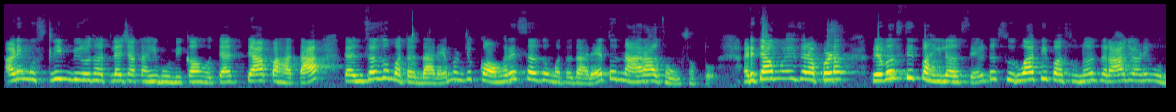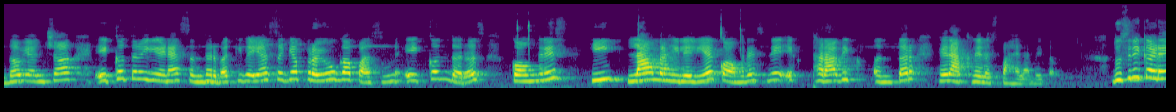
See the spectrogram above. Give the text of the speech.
आणि मुस्लिम विरोधातल्या ज्या काही भूमिका होत्या त्या पाहता त्यांचा जो मतदार आहे म्हणजे काँग्रेसचा जो मतदार आहे तो नाराज होऊ शकतो. आणि त्यामुळे जर आपण व्यवस्थित पाहिलं असेल तर सुरुवातीपासूनच राज आणि उद्धव यांच्या एकत्र येण्यासंदर्भात किंवा या सगळ्या प्रयोगापासून एकंदरच काँग्रेस ही लांब राहिलेली आहे. काँग्रेसने एक ठराविक अंतर हे राखलेलंच पाहायला मिळतं. दुसरीकडे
